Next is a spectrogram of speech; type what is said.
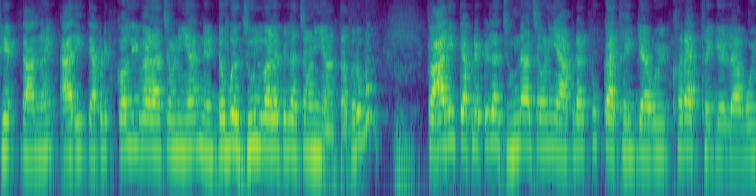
ફેંકતા નહીં. આ રીતે આપણે કલીવાળા ચણિયા ને ડબલ ઝૂલવાળા પેલા ચણિયા હતા, બરોબર? તો આ રીતે આપણે પેલા જૂના ચણિયા આપણા ટૂંકા થઈ ગયા હોય, ખરાબ થઈ ગયેલા હોય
